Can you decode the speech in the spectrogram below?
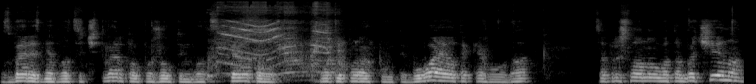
з березня 24 по жовтень 25, от і порахуйте. Буває отаке во, да? Це прийшла нова табачина.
